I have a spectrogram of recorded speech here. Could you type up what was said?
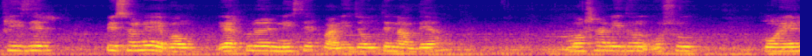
ফ্রিজের পেছনে এবং এয়ার কুলারের নিচে পানি জমতে না দেয়া, মশা নিধন ওষুধ কয়েল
